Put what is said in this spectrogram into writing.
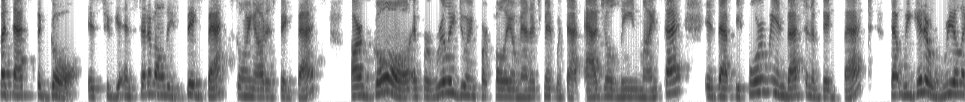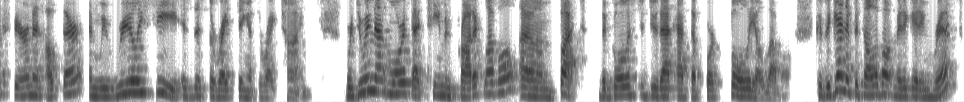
but that's the goal is to get, instead of all these big bets going out as big bets, our goal, if we're really doing portfolio management with that agile lean mindset, is that before we invest in a big bet, that we get a real experiment out there and we really see is this the right thing at the right time. We're doing that more at that team and product level, um, but the goal is to do that at the portfolio level. Because again, if it's all about mitigating risk,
